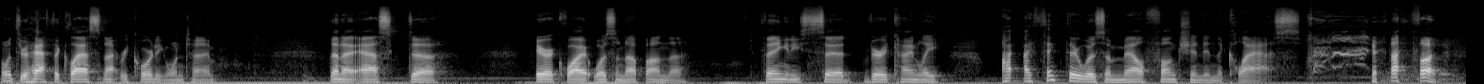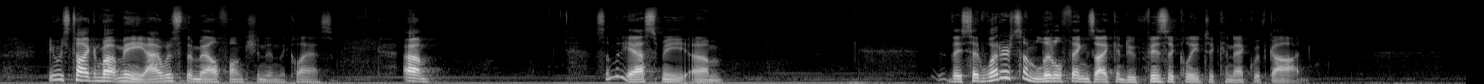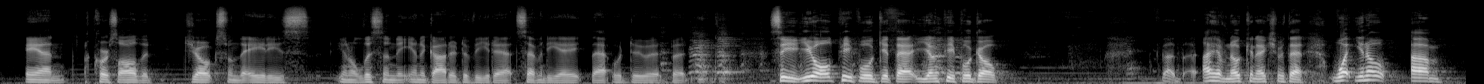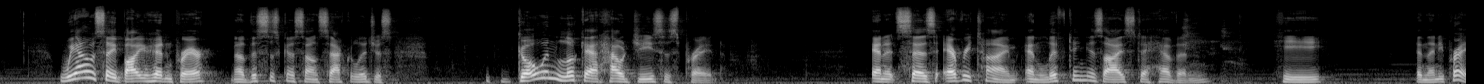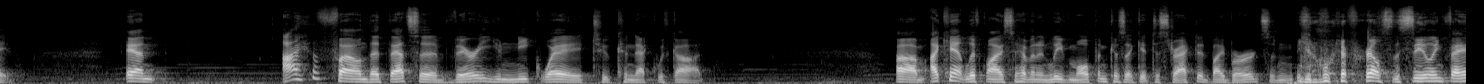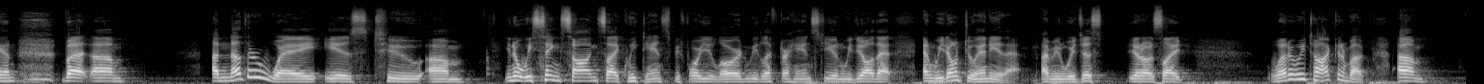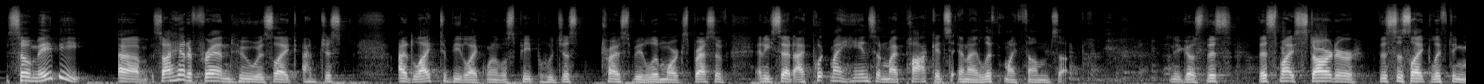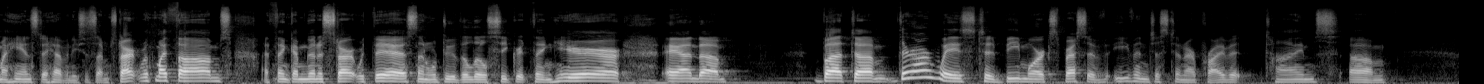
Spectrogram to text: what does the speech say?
I went through half the class not recording one time. Then I asked uh, Eric why it wasn't up on the thing, and he said very kindly, I, I think there was a malfunction in the class. and I thought, he was talking about me. I was the malfunction in the class. Um, somebody asked me, um, they said, What are some little things I can do physically to connect with God? And of course, all the jokes from the 80s, you know, listen to In-A-Gadda-Da-Vida at 78, that would do it. But see, you old people get that, young people go, I have no connection with that. What, you know, um, we always say, bow your head in prayer. Now, this is going to sound sacrilegious. Go and look at how Jesus prayed. And it says every time, and lifting his eyes to heaven, he, and then he prayed. And I have found that that's a very unique way to connect with God. Um, I can't lift my eyes to heaven and leave them open because I get distracted by birds and you know whatever else, the ceiling fan. But um, another way is to, um, you know, we sing songs like "We dance before you, Lord," and we lift our hands to you, and we do all that, and we don't do any of that. I mean, we just, you know, it's like, what are we talking about? Um, so maybe um, so I had a friend who was like, I'm just, I'd like to be like one of those people who just tries to be a little more expressive. And he said, I put my hands in my pockets and I lift my thumbs up. And he goes, this, this is my starter. This is like lifting my hands to heaven. He says, I'm starting with my thumbs. I think I'm going to start with this, and we'll do the little secret thing here. And, um, but um, there are ways to be more expressive, even just in our private times, um,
